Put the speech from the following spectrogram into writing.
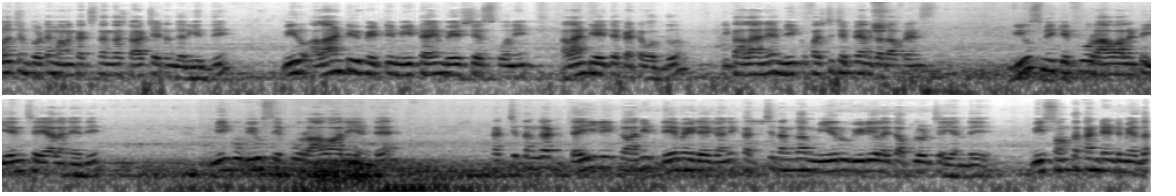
ఆలోచనతోటే మనం ఖచ్చితంగా స్టార్ట్ చేయడం జరిగింది మీరు అలాంటివి పెట్టి మీ టైం వేస్ట్ చేసుకొని అలాంటివి అయితే పెట్టవద్దు. ఇక అలానే మీకు ఫస్ట్ చెప్పాను కదా ఫ్రెండ్స్ వ్యూస్ మీకు ఎక్కువ రావాలంటే ఏం చేయాలనేది? మీకు వ్యూస్ ఎక్కువ రావాలి అంటే ఖచ్చితంగా డైలీ కానీ డే బై డే కానీ ఖచ్చితంగా మీరు వీడియోలు అయితే అప్లోడ్ చేయండి. మీ సొంత కంటెంట్ మీద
